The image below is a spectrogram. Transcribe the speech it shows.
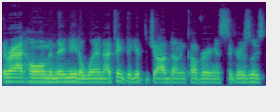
They're at home and they need a win. I think they get the job done and cover against the Grizzlies.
